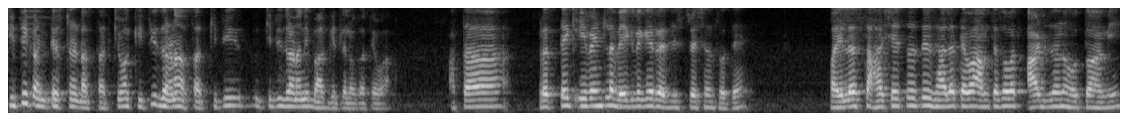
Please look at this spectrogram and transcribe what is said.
किती कंटेस्टंट असतात किंवा किती जण असतात? किती किती जणांनी भाग घेतलेला होता तेव्हा? आता प्रत्येक इव्हेंटला वेगवेगळे रजिस्ट्रेशन्स होते. पहिलं सहाशेचं ते झालं तेव्हा आमच्यासोबत आठ जण होतो आम्ही.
